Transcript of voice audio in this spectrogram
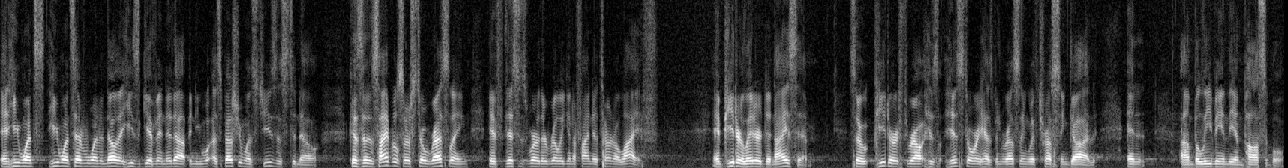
and he wants, he wants everyone to know that he's given it up, and he especially wants Jesus to know. Because the disciples are still wrestling if this is where they're really going to find eternal life. And Peter later denies him. So Peter, throughout his, his story, has been wrestling with trusting God and um, believing in the impossible.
